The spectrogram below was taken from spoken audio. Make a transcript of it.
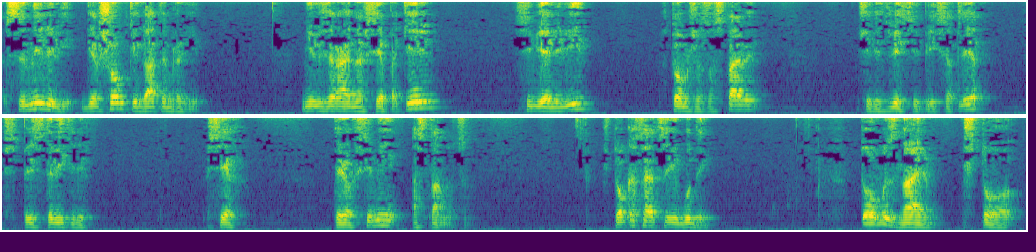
Сыны Леви, Гершом, Кигат и Мраги невзирая на все потери, семья Леви в том же составе через 250 лет представители всех трех семей останутся. Что касается Ягуды, то мы знаем, что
